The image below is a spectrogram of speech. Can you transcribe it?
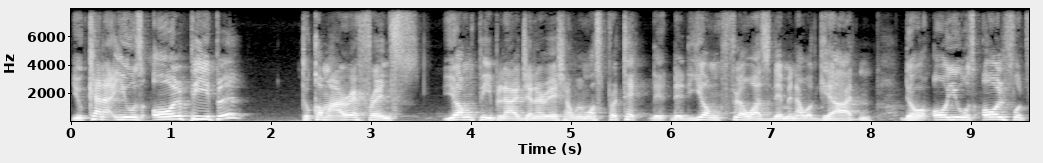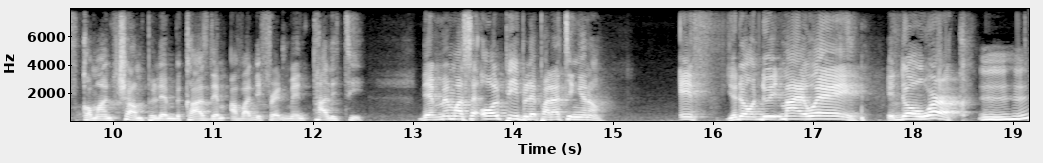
You cannot use old people to come and reference young people in our generation. We must protect the, the young flowers them in our garden. Don't all use old food to come and trample them because them have a different mentality. Them remember say all people they part of thing, you know. If you don't do it my way, it don't work. Mm-hmm.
